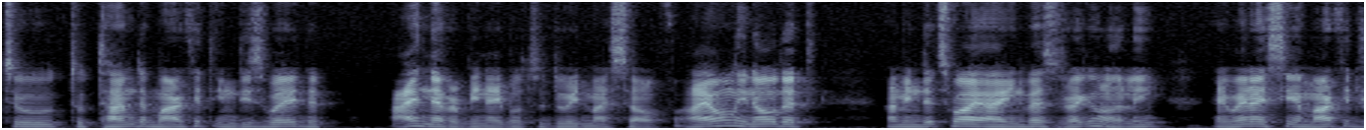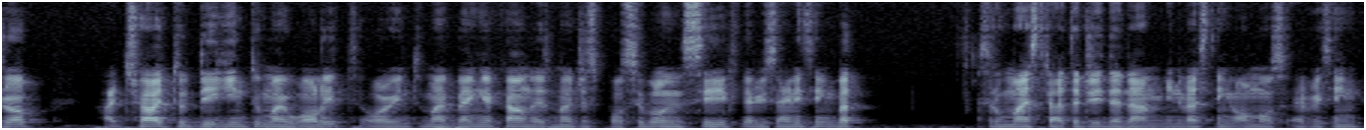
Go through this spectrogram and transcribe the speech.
to to time the market in this way that I never been able to do it myself. I only know that I mean that's why I invest regularly and when I see a market drop I try to dig into my wallet or into my bank account as much as possible and see if there is anything. But through my strategy that I'm investing almost everything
